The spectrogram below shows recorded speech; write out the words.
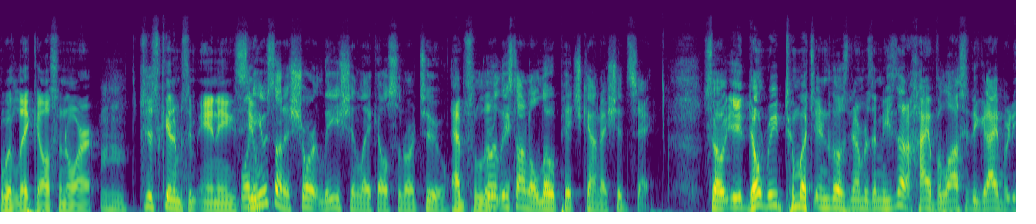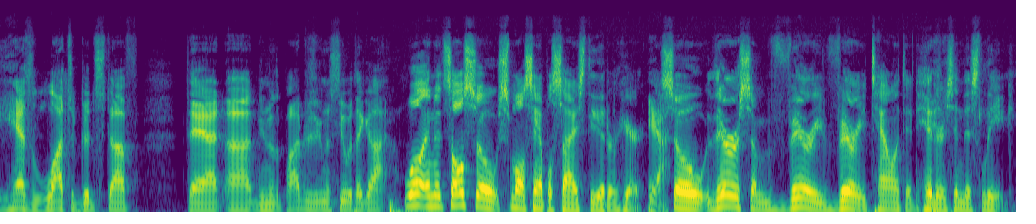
with Lake Elsinore, mm-hmm. just get him some innings. Well, he was on a short leash in Lake Elsinore, too. Absolutely. Or at least on a low pitch count, I should say. So don't read too much into those numbers. I mean, he's not a high velocity guy, but he has lots of good stuff that uh, you know the Padres are going to see what they got. Well, and it's also small sample size theater here. Yeah. So there are some very, very talented hitters in this league.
